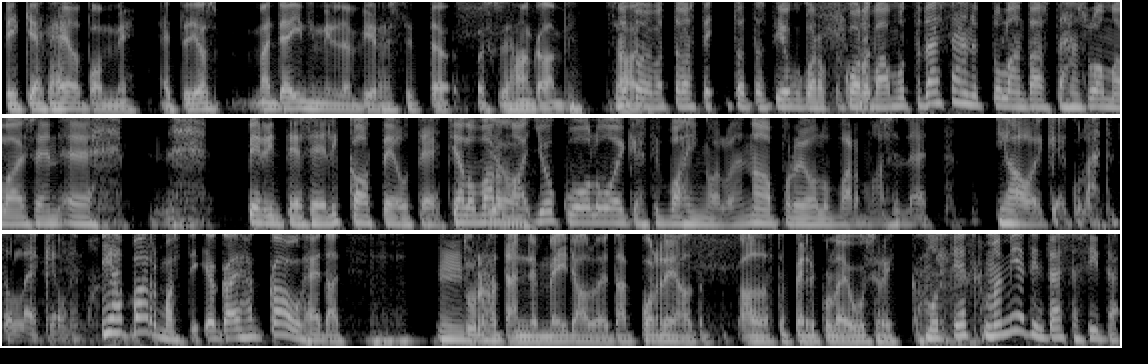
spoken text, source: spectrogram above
piikki ehkä helpommin. Että jos, mä en tiedä inhimillinen virhe sitten, olisiko se hankalampi. No Saa- toivottavasti, toivottavasti joku kor- korvaa, mutta tässähän nyt tullaan taas tähän suomalaiseen eh, perinteeseen, eli kateuteen. Et Siellä on varmaan Joo. joku ollut oikeasti vahingoilla ja naapuri on ollut varmaan silleen, että ihan oikein, kun lähti tolleen keulimaan. Ihan varmasti, joka on ihan kauheeta, mm. turha tänne meidän alueen tai porealta allasta perkulee uusi rikkaus. Mutta tiedätkö, mä mietin tässä sitä,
